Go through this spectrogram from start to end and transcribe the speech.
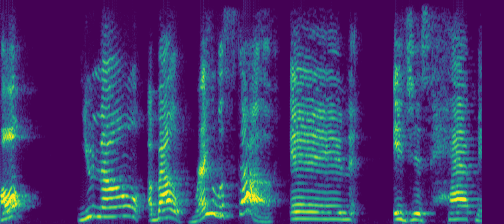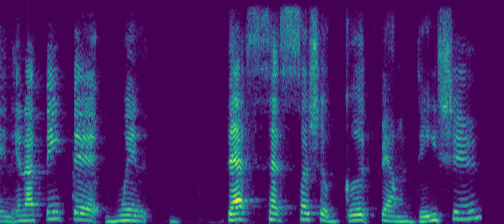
Talk, you know, about regular stuff, and it just happened. And I think that when that sets such a good foundation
